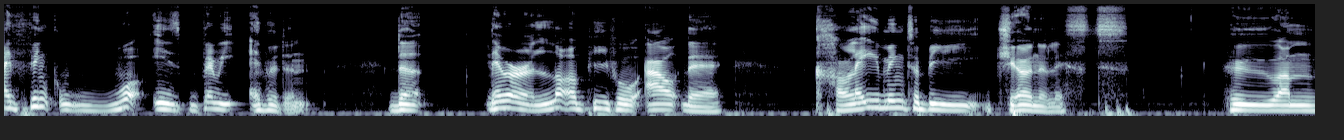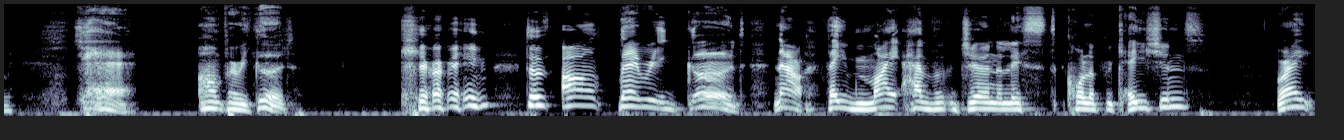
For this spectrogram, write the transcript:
i think what is very evident that there are a lot of people out there claiming to be journalists who um yeah aren't very good you know what I mean? Just aren't very good. Now, they might have journalist qualifications, right?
